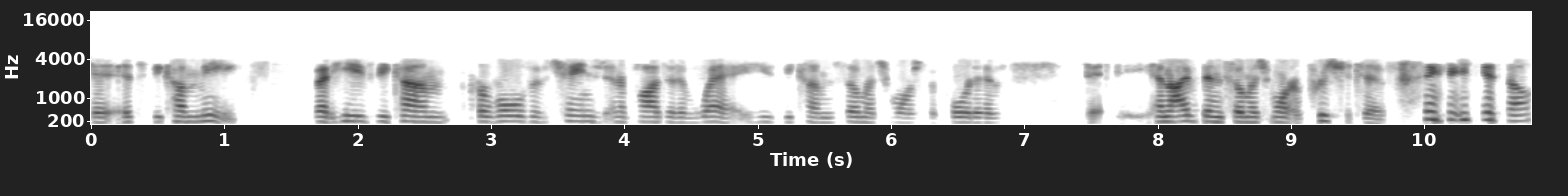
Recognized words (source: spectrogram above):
it's become me. But he's become her roles have changed in a positive way. He's become so much more supportive and I've been so much more appreciative, you know.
